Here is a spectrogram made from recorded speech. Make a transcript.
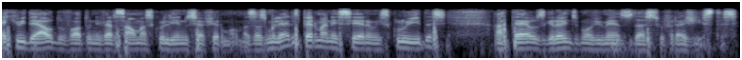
é que o ideal do voto universal masculino se afirmou, mas as mulheres permaneceram excluídas até os grandes movimentos das sufragistas.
